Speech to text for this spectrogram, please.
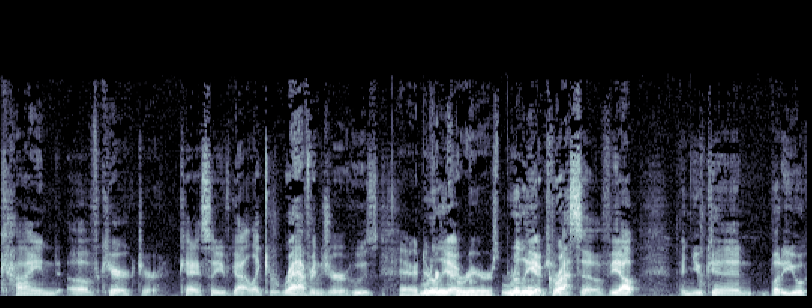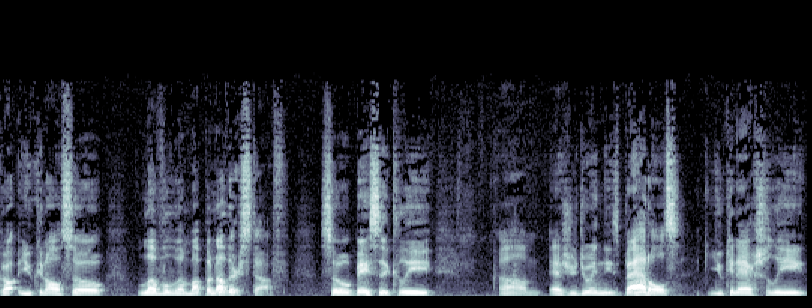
kind of character. Okay, so you've got like your Ravenger, who's Yeah, really careers, really much. aggressive. Yep, and you can, but you you can also level them up in other stuff. So basically, um, as you're doing these battles, you can actually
